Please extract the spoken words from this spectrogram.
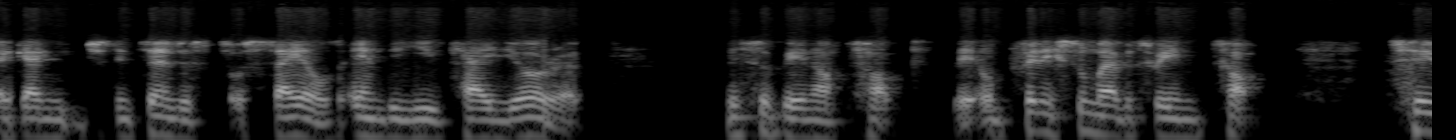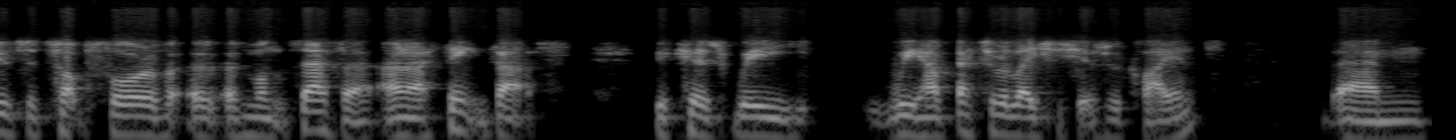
again, just in terms of, sort of sales in the UK and Europe, this will be in our top, it'll finish somewhere between top two to top four of, of, of months ever. And I think that's because we we have better relationships with clients. Um,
